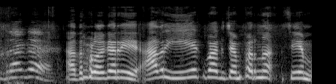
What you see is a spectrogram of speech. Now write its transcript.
ಇದ್ರಾಗ? ಅದ್ರೊಳಗ ರೀ ಆದ್ರೆ ಏಕ್ ಬಾಗ್ ಜಂಪರ್ನ ಸೇಮ್.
